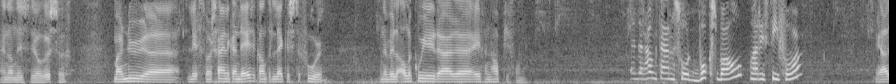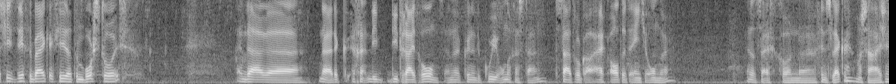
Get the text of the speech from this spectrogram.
En dan is het heel rustig. Maar nu ligt waarschijnlijk aan deze kant het lekkerste voer. En dan willen alle koeien daar uh, even een hapje van. En er hangt daar een soort boksbal. Waar is die voor? Ja, als je iets dichterbij kijkt zie je dat het een borstel is. En daar, uh, nou ja, de, die, die draait rond en daar kunnen de koeien onder gaan staan. Er staat er ook eigenlijk altijd eentje onder. En dat is eigenlijk gewoon, uh, vinden ze lekker, massage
